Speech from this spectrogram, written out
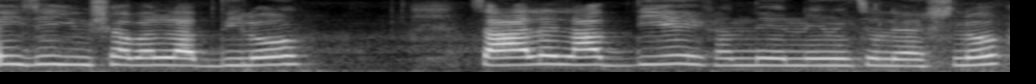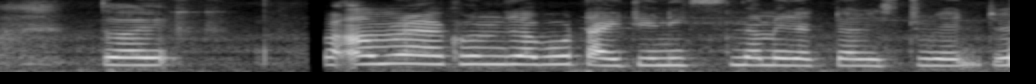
এই যে ইউষা আবার লাভ দিল। সাহালে লাভ দিয়ে এখান দিয়ে নেমে চলে আসলো। তো আমরা এখন যাব টাইটানিক্স নামের একটা রেস্টুরেন্টে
